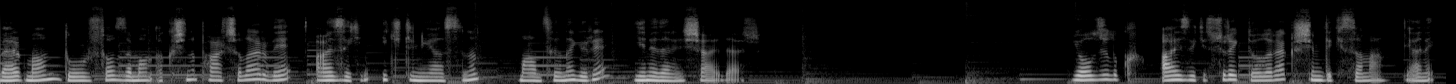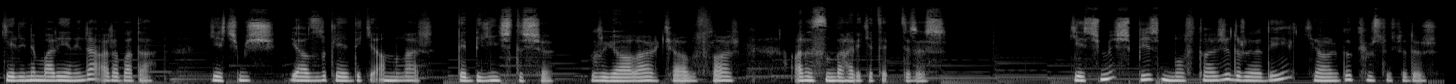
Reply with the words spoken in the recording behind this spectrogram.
Bergman doğrusal zaman akışını parçalar ve Isaac'in iç dünyasının mantığına göre yeniden inşa eder. Yolculuk Isaac'i sürekli olarak şimdiki zaman yani gelini Marianne ile arabada geçmiş yazlık evdeki anılar ve bilinç dışı rüyalar, kabuslar arasında hareket ettirir. Geçmiş bir nostalji durağı değil, yargı kürsüsüdür.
